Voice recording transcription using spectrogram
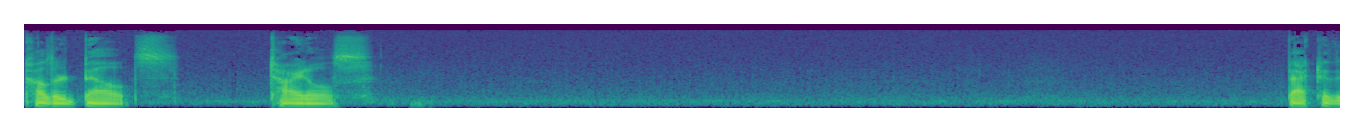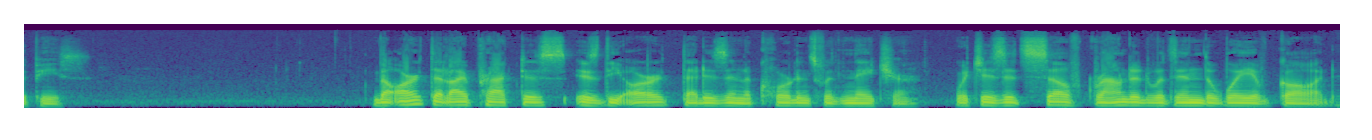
colored belts, titles? Back to the piece. The art that I practice is the art that is in accordance with nature, which is itself grounded within the way of God,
